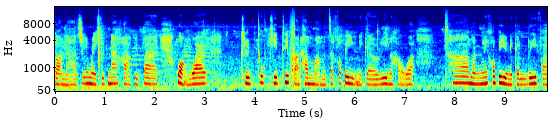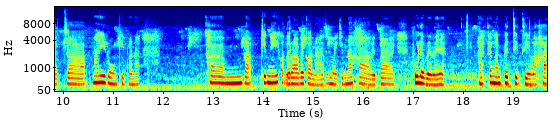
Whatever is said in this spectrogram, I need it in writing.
ก่อนนะเจอกันใหม่คลิปหน้าค่ะบ๊ายบายหวังว่า ลิปทุกคลิปที่ฟ้าทำมา มันจะเข้าไปอยู่ในแกลเลอรี่นะคะว่า ถ้ามันไม่เข้าไปอยู่ในแกลเลอรี่ฟ้าจะไม่ลงคลิปแล้วนะค่ะสำหรับคลิปนี้ขอตัวลาไปก่อนนะจนใหม่คลิปหน้าค่ะ บ๊ายบาย พูดเลยไปไหมเนี่ยอะถ้างั้นเป็นจริงๆแล้วค่ะ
